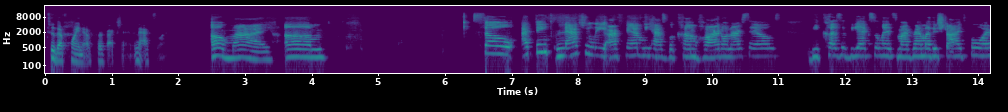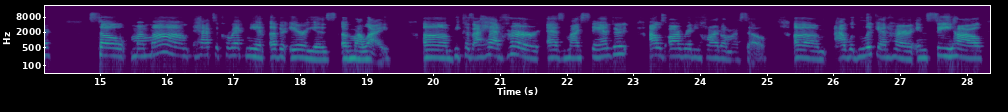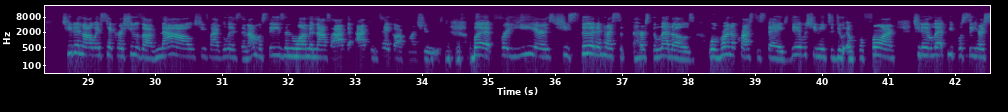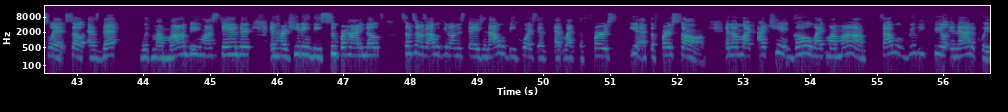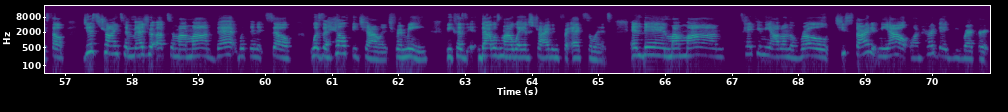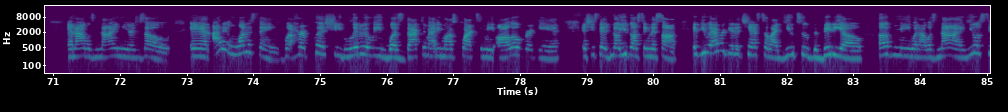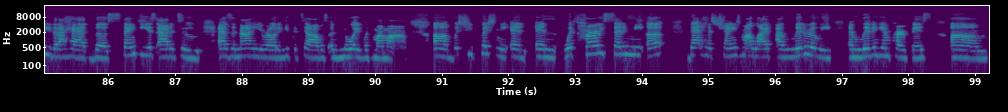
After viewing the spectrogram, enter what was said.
to the point of perfection and excellence? Oh my. Um so I think naturally our family has become hard on ourselves because of the excellence my grandmother strived for. So my mom had to correct me in other areas of my life um, because I had her as my standard. I was already hard on myself. Um, I would look at her and see how she didn't always take her shoes off. Now she's like, listen, I'm a seasoned woman now, so I, I can take off my shoes. but for years, she stood in her her stilettos, would run across the stage, did what she needed to do, and perform. She didn't let people see her sweat. So as that with my mom being my standard and her hitting these super high notes, sometimes I would get on the stage and I would be hoarse at, at like the first, yeah, at the first song. And I'm like, I can't go like my mom. So I would really feel inadequate. So just trying to measure up to my mom, that within itself was a healthy challenge for me because that was my way of striving for excellence. And then my mom taking me out on the road. She started me out on her debut record, and I was nine years old. And I didn't want to sing, but her push, she literally was Dr. Mattie Moss Clark to me all over again. And she said, No, you're going to sing this song. If you ever get a chance to like YouTube the video of me when I was nine, you'll see that I had the stankiest attitude as a nine year old, and you could tell I was annoyed with my mom. Um, but she pushed me, and and with her setting me up, that has changed my life. I literally am living in purpose. Um,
